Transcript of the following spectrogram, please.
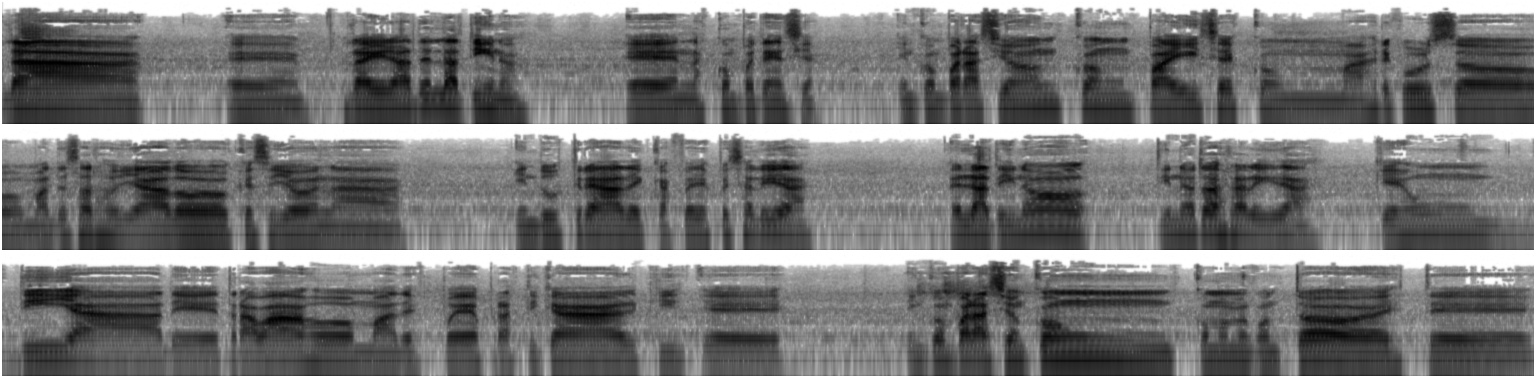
la eh, realidad del latino eh, en las competencias. En comparación con países con más recursos, más desarrollados, qué sé yo, en la industria del café de especialidad, el latino tiene otra realidad, que es un día de trabajo más después practicar, eh, en comparación con, como me contó, este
